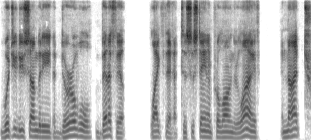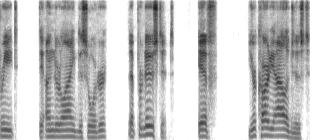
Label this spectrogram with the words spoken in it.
would you do somebody a durable benefit like that to sustain and prolong their life and not treat the underlying disorder that produced it? If your cardiologist,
